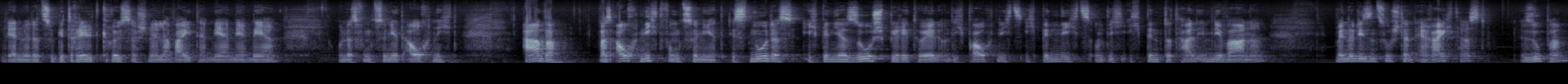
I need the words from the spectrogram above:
werden wir dazu gedrillt, größer, schneller, weiter, mehr, mehr, mehr. Und das funktioniert auch nicht. Aber was auch nicht funktioniert, ist nur dass ich bin ja so spirituell und ich brauche nichts, ich bin nichts und ich, ich bin total im Nirvana. Wenn du diesen Zustand erreicht hast, super.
